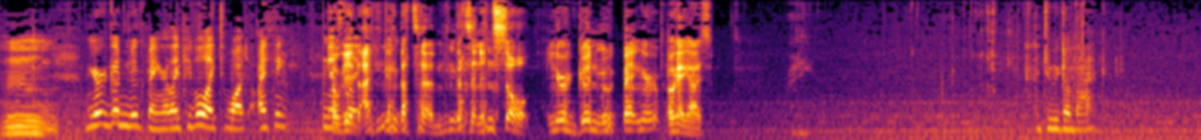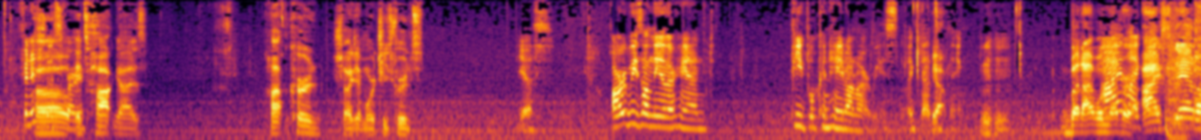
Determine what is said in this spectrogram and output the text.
Hmm. You're a good mukbanger. Like people like to watch. I think. Okay, like- I think that's a that's an insult. You're a good mukbanger. Okay, guys. Ready? Do we go back? Finish this Oh, first. it's hot, guys. Hot curd. Should I get more cheese curds? Yes. Arby's, on the other hand, people can hate on Arby's. Like that's Yeah. the thing. Mm-hmm. But I will I never. like I Arby's. stand I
